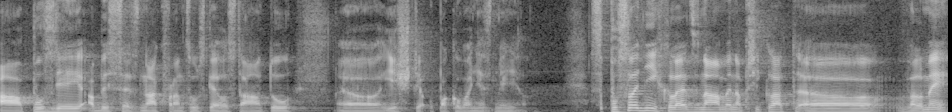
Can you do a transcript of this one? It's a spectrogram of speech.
a později, aby se znak francouzského státu eh, ještě opakovaně změnil. Z posledních let známe například velmi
